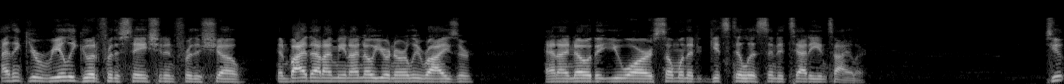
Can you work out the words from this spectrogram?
I think you're really good for the station and for the show. And by that, I mean I know you're an early riser, and I know that you are someone that gets to listen to Teddy and Tyler. Do you,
